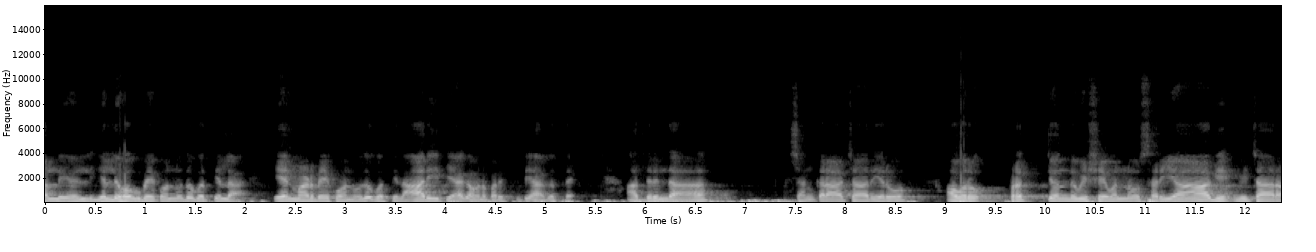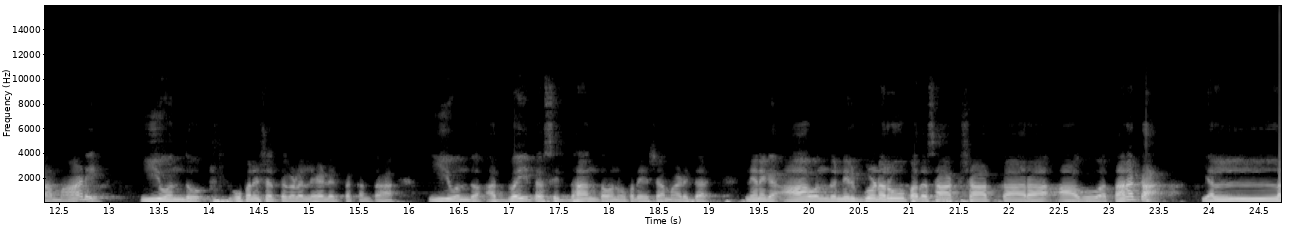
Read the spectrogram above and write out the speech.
ಎಲ್ಲಿ ಎಲ್ಲಿ ಎಲ್ಲಿ ಹೋಗಬೇಕು ಅನ್ನೋದು ಗೊತ್ತಿಲ್ಲ. ಏನು ಮಾಡಬೇಕು ಅನ್ನೋದು ಗೊತ್ತಿಲ್ಲ. ಆ ರೀತಿಯಾಗಿ ಅವನ ಪರಿಸ್ಥಿತಿ ಆಗುತ್ತೆ. ಆದ್ದರಿಂದ ಶಂಕರಾಚಾರ್ಯರು ಅವರು ಪ್ರತಿಯೊಂದು ವಿಷಯವನ್ನು ಸರಿಯಾಗಿ ವಿಚಾರ ಮಾಡಿ ಈ ಒಂದು ಉಪನಿಷತ್ತುಗಳಲ್ಲಿ ಹೇಳಿರ್ತಕ್ಕಂತಹ ಈ ಒಂದು ಅದ್ವೈತ ಸಿದ್ಧಾಂತವನ್ನು ಉಪದೇಶ ಮಾಡಿದ್ದಾರೆ. ನಿನಗೆ ಆ ಒಂದು ನಿರ್ಗುಣ ರೂಪದ ಸಾಕ್ಷಾತ್ಕಾರ ಆಗುವ ತನಕ ಎಲ್ಲ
